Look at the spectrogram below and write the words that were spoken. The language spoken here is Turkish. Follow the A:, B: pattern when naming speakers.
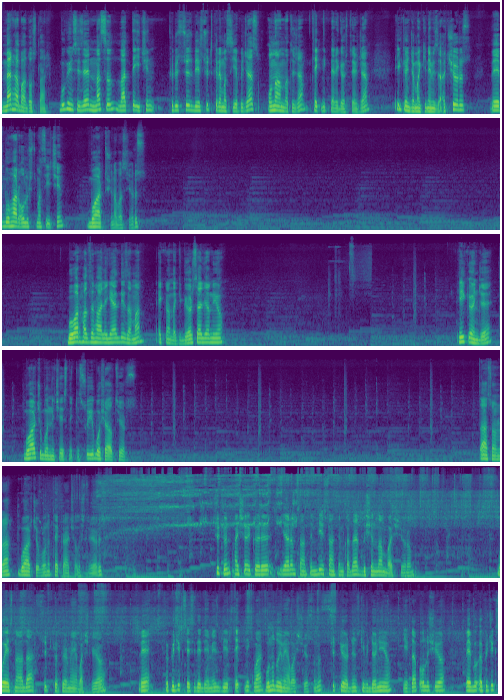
A: Merhaba dostlar. Bugün size nasıl latte için pürüzsüz bir süt kreması yapacağız onu anlatacağım. Teknikleri göstereceğim. İlk önce makinemizi açıyoruz ve buhar oluşturması için buhar tuşuna basıyoruz. Buhar hazır hale geldiği zaman ekrandaki görsel yanıyor. İlk önce buhar çubuğunun içerisindeki suyu boşaltıyoruz. Daha sonra buhar çubuğunu tekrar çalıştırıyoruz. Sütün aşağı yukarı yarım santim 1 santim kadar dışından başlıyorum. Bu esnada süt köpürmeye başlıyor ve öpücük sesi dediğimiz bir teknik var. Bunu duymaya başlıyorsunuz. Süt gördüğünüz gibi dönüyor, girdap oluşuyor ve bu öpücük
